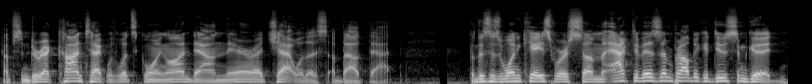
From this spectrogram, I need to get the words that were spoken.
have some direct contact with what's going on down there uh, chat with us about that. But this is one case where some activism probably could do some good.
